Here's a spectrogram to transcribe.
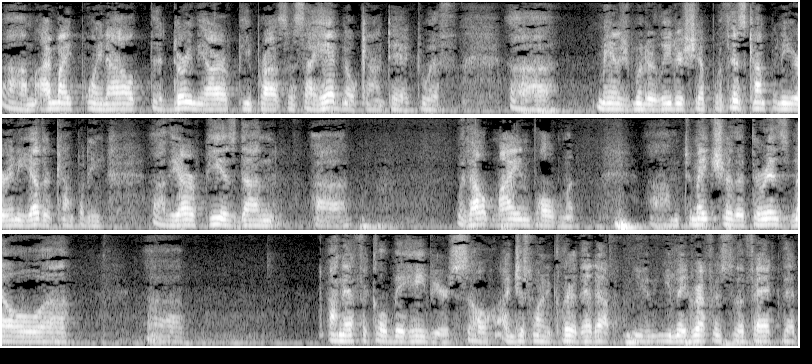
Um, I might point out that during the RFP process, I had no contact with uh, management or leadership with this company or any other company. Uh, The RFP is done without my involvement um, to make sure that there is no unethical behaviors. So I just want to clear that up. You, you made reference to the fact that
